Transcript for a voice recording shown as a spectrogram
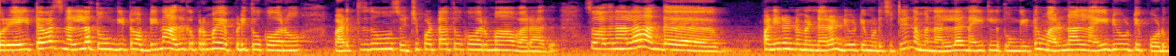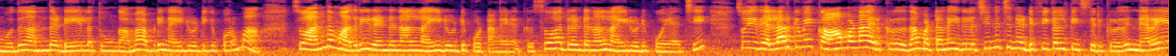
ஒரு எயிட் ஹவர்ஸ் நல்லா தூங்கிட்டோம் அப்படின்னா அதுக்கப்புறமா எப்படி தூக்கம் வரும்? படுத்ததும் சுவிட்ச் போட்டால் தூக்கம் வருமா? வராது. ஸோ அதனால அந்த பன்னிரெண்டு மணி நேரம் டியூட்டி முடிச்சுட்டு நம்ம நல்லா நைட்டில் தூங்கிட்டு மறுநாள் நைட் டியூட்டி போடும்போது அந்த டேயில் தூங்காமல் அப்படி நைட் டியூட்டிக்கு போகிறோமா ஸோ அந்த மாதிரி ரெண்டு நாள் நைட் டியூட்டி போட்டாங்க எனக்கு. ஸோ அது ரெண்டு நாள் நைட் டியூட்டி போயாச்சு. ஸோ இது எல்லாருக்குமே காமனாக இருக்கிறது தான். பட் ஆனால் இதில் சின்ன சின்ன டிஃபிகல்ட்டிஸ் இருக்கிறது நிறைய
